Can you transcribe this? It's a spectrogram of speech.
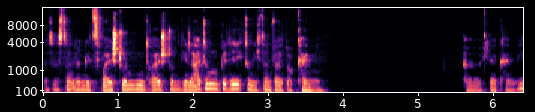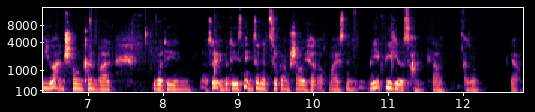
das ist dann irgendwie zwei Stunden, drei Stunden die Leitung belegt und ich dann vielleicht auch kein, äh, hier kein Video anschauen kann, weil über, den, also über diesen Internetzugang schaue ich halt auch meistens Videos an, klar. Also ja,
